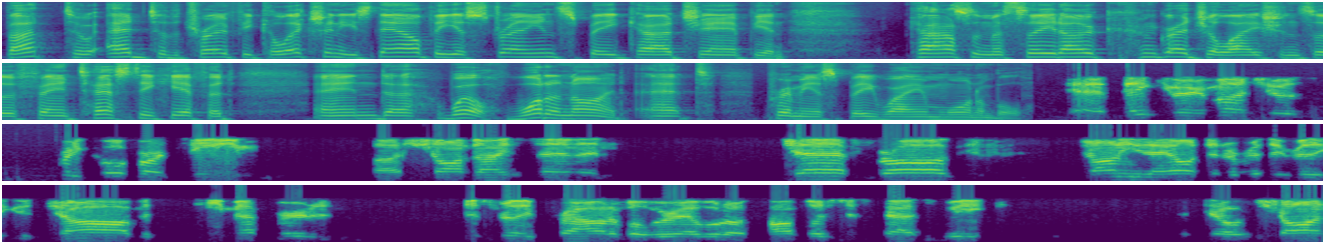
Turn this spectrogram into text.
but to add to the trophy collection, he's now the Australian Speed Car Champion. Carson Macedo, congratulations, a fantastic effort, and uh, well, what a night at Premier Speedway in Warrnambool. Yeah, thank you very much. It was pretty cool for our team. Uh, Sean Dyson and Jeff Frog, Johnny, they all did a really, really good job. It's a team effort, and just really proud of what we were able to accomplish this past week. You know, Sean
